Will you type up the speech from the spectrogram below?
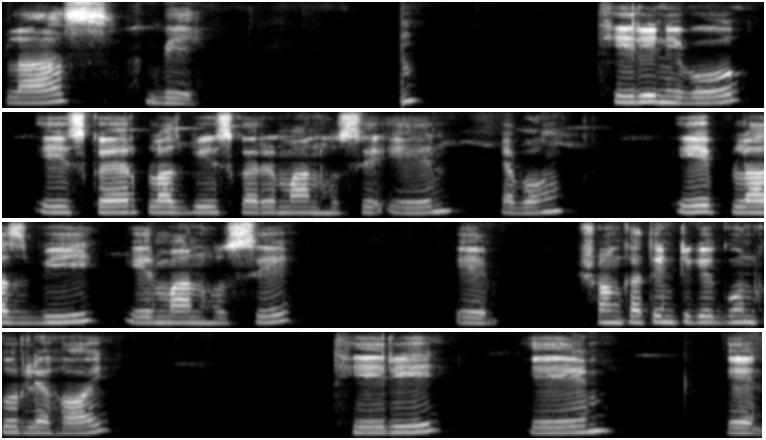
plus B three নিব। এ স্কোয়ার প্লাস বি স্কোয়ারের মান হচ্ছে এন এবং এ প্লাস বি এর মান হচ্ছে এম সংখ্যা তিনটিকে গুণ করলে হয় থ্রি এম এন।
